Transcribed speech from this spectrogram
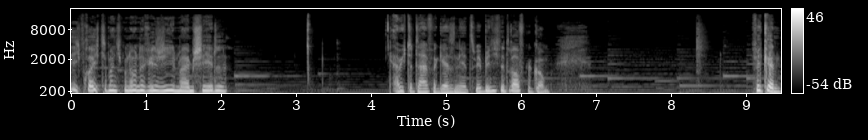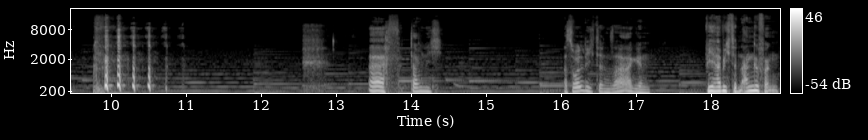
ich bräuchte manchmal noch eine Regie in meinem Schädel. Habe ich total vergessen jetzt. Wie bin ich da drauf gekommen? Ficken. Ach, verdammt nicht. Was wollte ich denn sagen? Wie habe ich denn angefangen?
